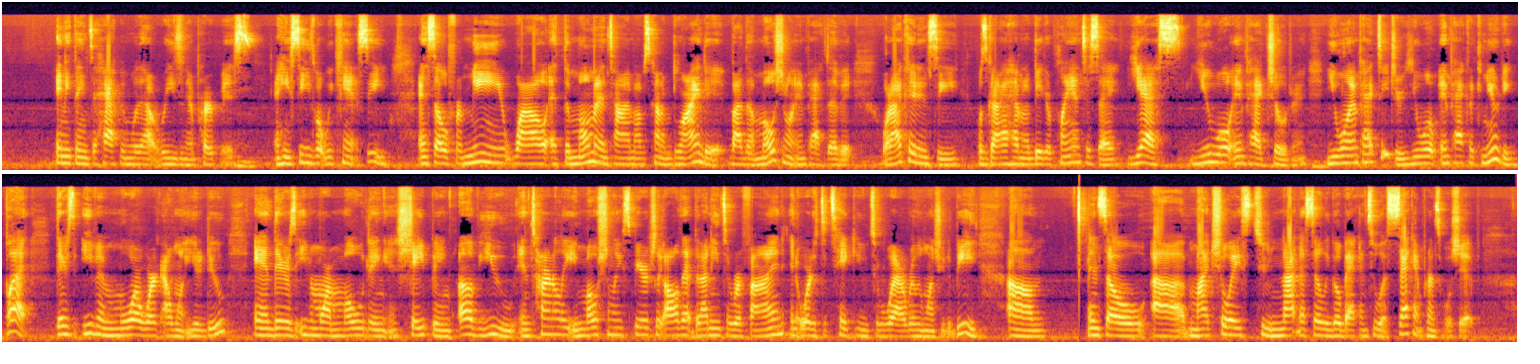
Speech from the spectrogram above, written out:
anything to happen without reason and purpose. Mm and he sees what we can't see. And so for me, while at the moment in time I was kind of blinded by the emotional impact of it, what I couldn't see was God having a bigger plan to say, yes, you will impact children, you will impact teachers, you will impact the community, but there's even more work I want you to do. And there's even more molding and shaping of you internally, emotionally, spiritually, all that that I need to refine in order to take you to where I really want you to be. Um, and so uh, my choice to not necessarily go back into a second principalship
